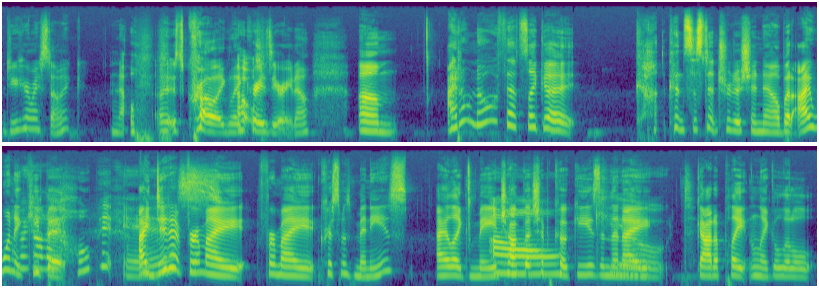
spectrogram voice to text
Do you hear my stomach? No, Uh, it's crawling like Oh. crazy right now. Um, I don't know if that's like a co- consistent tradition now, but I want Oh to my keep God, I it. hope it is. I did it for my for my Christmas minis. I like made chocolate chip cookies and then I got a plate and like a little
